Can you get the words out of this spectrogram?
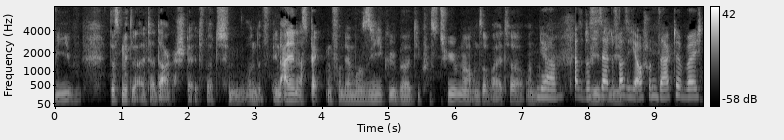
wie das Mittelalter dargestellt wird. Und in allen Aspekten, von der Musik über die Kostüme und so weiter. Und Ja, also das ist ja das, was ich auch schon sagte, weil ich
